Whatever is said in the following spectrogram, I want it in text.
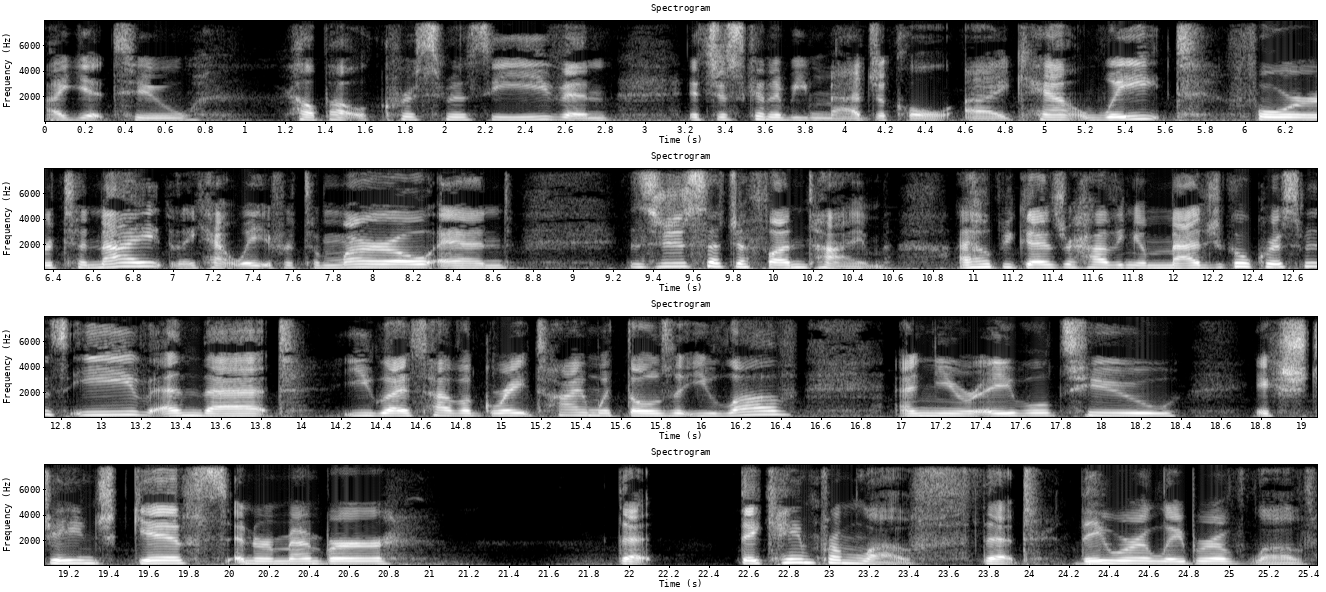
I get to help out with Christmas Eve, and it's just going to be magical. I can't wait for tonight, and I can't wait for tomorrow, and this is just such a fun time. I hope you guys are having a magical Christmas Eve and that you guys have a great time with those that you love, and you're able to exchange gifts and remember they came from love, that they were a labor of love,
